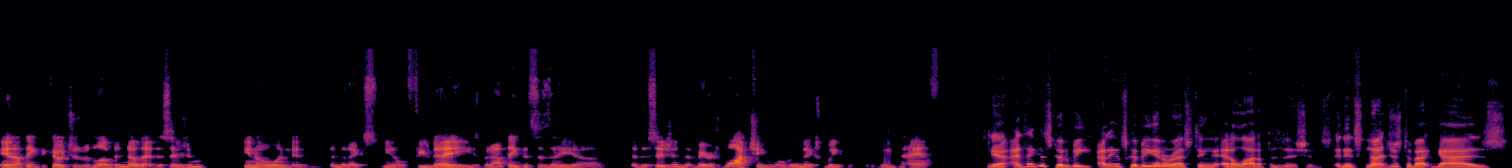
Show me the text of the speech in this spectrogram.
and I think the coaches would love to know that decision. You know, in in the next you know few days. But I think this is a uh, a decision that bears watching over the next week, week and a half. Yeah, I think it's going to be. I think it's going to be interesting at a lot of positions, and it's not just about guys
